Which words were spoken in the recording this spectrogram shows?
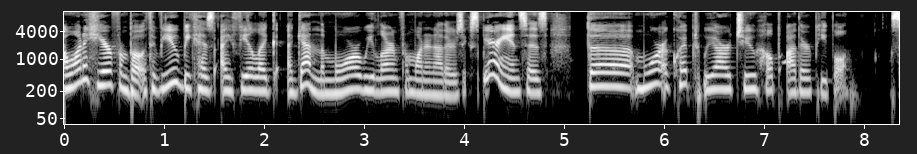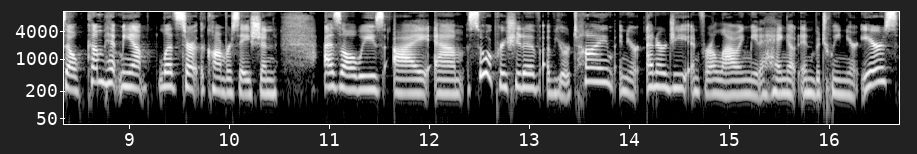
I want to hear from both of you because I feel like, again, the more we learn from one another's experiences, the more equipped we are to help other people. So come hit me up. Let's start the conversation. As always, I am so appreciative of your time and your energy and for allowing me to hang out in between your ears.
